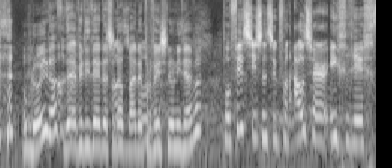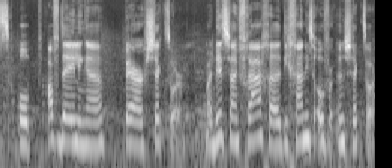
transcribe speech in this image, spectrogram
Hoe bedoel je dat? Heb je het idee dat ze dat bij de provincie nog niet hebben? De provincie is natuurlijk van oudsher ingericht op afdelingen per sector. Maar dit zijn vragen die gaan niet over een sector.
